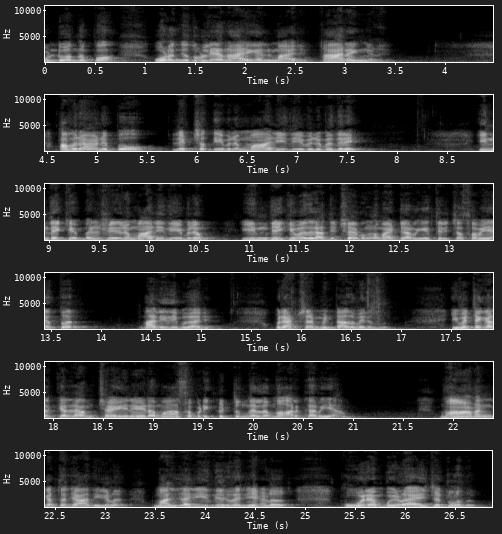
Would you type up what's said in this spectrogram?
കൊണ്ടുവന്നപ്പോൾ ഉറഞ്ഞു തുള്ളിയ നായകന്മാർ താരങ്ങൾ അവരാണിപ്പോൾ ലക്ഷദ്വീപിനും മാലിദ്വീപിനുമെതിരെ. ഇന്ത്യക്കും ലക്ഷദ്വീപിനും മാലിദ്വീപിനും ഇന്ത്യക്കുമെതിരെ അധിക്ഷേപങ്ങളുമായിട്ട് ഇറങ്ങി തിരിച്ച സമയത്ത് മാലിദ്വീപുകാർ ഒരക്ഷരം മിണ്ടാതെ വരുന്നത്. ഇവറ്റകൾക്കെല്ലാം ചൈനയുടെ മാസപ്പടി കിട്ടുന്നില്ലെന്ന് ആർക്കറിയാം? നാണം കെട്ട ജാതികൾ നല്ല രീതിയിൽ തന്നെയാണ് കൂരമ്പുകൾ അയച്ചിട്ടുള്ളത്.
